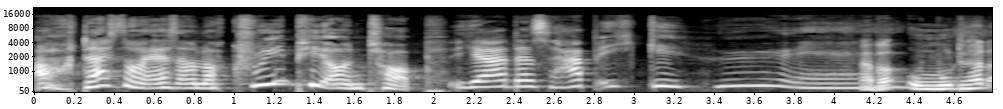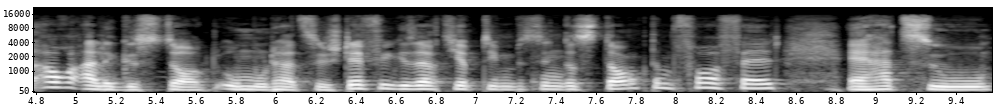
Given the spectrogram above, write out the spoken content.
Auch das noch, er ist auch noch creepy on top. Ja, das habe ich gehört. Aber Umut hat auch alle gestalkt. Umut hat zu Steffi gesagt, ich habe die ein bisschen gestalkt im Vorfeld. Er hat zu,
